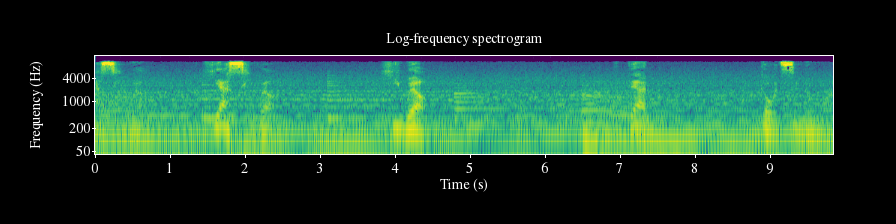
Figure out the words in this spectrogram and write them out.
Yes, He will. Yes, He will. He will. Then go and sin no more.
